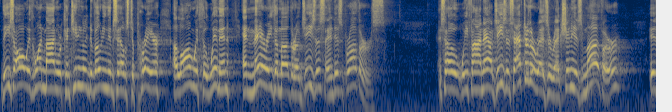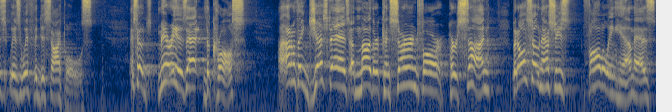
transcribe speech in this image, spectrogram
These all with one mind were continually devoting themselves to prayer, along with the women and Mary, the mother of Jesus, and his brothers. And so we find out Jesus, after the resurrection, his mother is, is with the disciples. And so Mary is at the cross. I don't think just as a mother concerned for her son, but also now she's following him as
